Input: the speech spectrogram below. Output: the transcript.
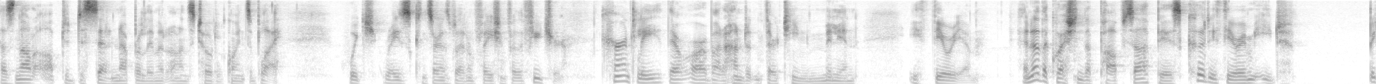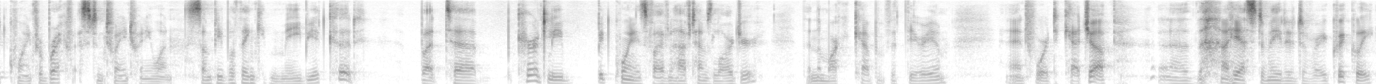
has not opted to set an upper limit on its total coin supply, which raises concerns about inflation for the future. Currently, there are about 113 million Ethereum. Another question that pops up is Could Ethereum eat Bitcoin for breakfast in 2021? Some people think maybe it could, but uh, currently Bitcoin is five and a half times larger than the market cap of Ethereum. And for it to catch up, uh, I estimated very quickly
